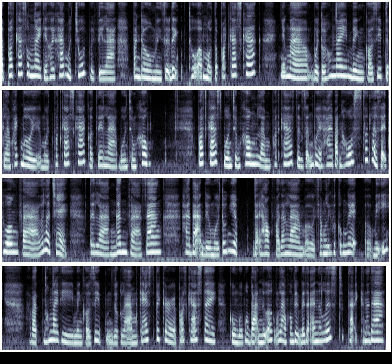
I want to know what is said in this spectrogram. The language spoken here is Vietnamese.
Tập podcast hôm nay thì hơi khác một chút, bởi vì là ban đầu mình dự định thu âm một tập podcast khác nhưng mà buổi tối hôm nay mình có dịp được làm khách mời ở một podcast khác có tên là 4.0. Podcast 4.0 là một podcast được dẫn bởi hai bạn host rất là dễ thương và rất là trẻ, tên là Ngân và Giang. Hai bạn đều mới tốt nghiệp đại học và đang làm ở trong lĩnh vực công nghệ ở Mỹ. Và hôm nay thì mình có dịp được làm guest speaker podcast này cùng với một bạn nữa cũng làm công việc data analyst tại Canada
